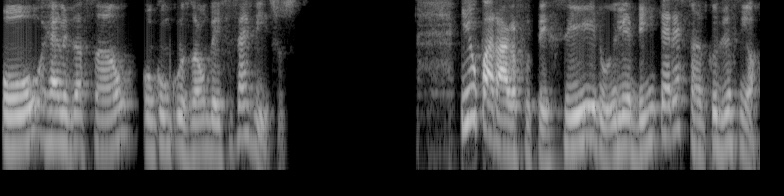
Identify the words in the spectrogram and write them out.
ou realização ou conclusão desses serviços. E o parágrafo terceiro, ele é bem interessante, porque diz assim, ó,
